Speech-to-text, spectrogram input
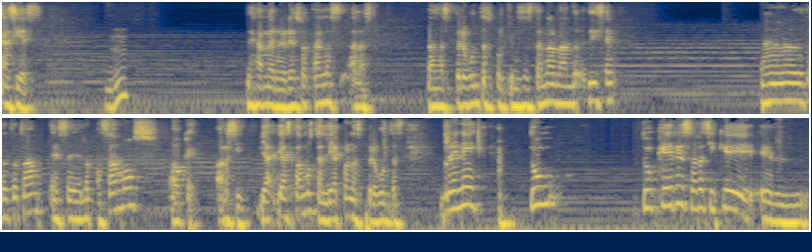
Así es. Déjame regreso acá a las, a las, a las preguntas porque nos están hablando. Dicen, Uh, esa ya la pasamos. Ok, ahora sí, ya, ya estamos al día con las preguntas. René, tú, tú que eres ahora sí que el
